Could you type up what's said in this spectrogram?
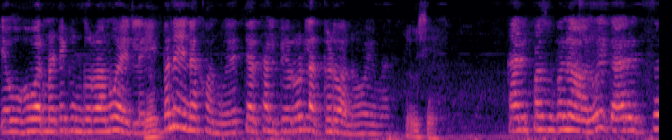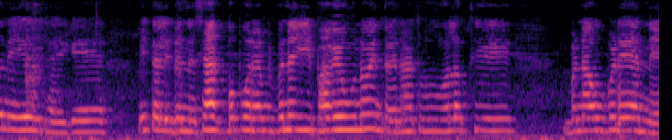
એવું સવારમાં ટિફિન કરવાનું હોય એટલે એ બનાવી નાખવાનું હોય. અત્યારે ખાલી બે રોટલા જ ઘડવાના હોય મારે એવું છે. કાલે પાછું બનાવવાનું હોય. ક્યારેક છે ને એવું થાય કે મિતાલી બેન શાક બપોરે અમે બનાવી ભાવે એવું ન હોય ને તો એના હાટું અલગથી બનાવવું પડે અને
